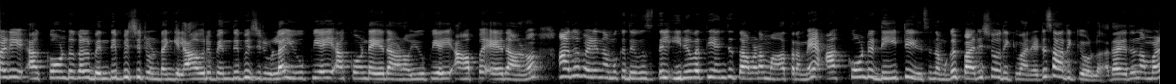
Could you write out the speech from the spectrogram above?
വഴി അക്കൗണ്ടുകൾ ബന്ധിപ്പിച്ചിട്ടുണ്ടെങ്കിൽ ആ ഒരു ബന്ധിപ്പിച്ചിട്ടുള്ള യു പി ഐ അക്കൗണ്ട് ഏതാണോ യു പി ഐ ആപ്പ് ഏതാണോ അതുവഴി നമുക്ക് ദിവസത്തിൽ ഇരുപത്തിയഞ്ച് തവണ മാത്രമേ അക്കൗണ്ട് ഡീറ്റെയിൽസ് നമുക്ക് പരിശോധിക്കുവാനായിട്ട് സാധിക്കുകയുള്ളൂ. അതായത് നമ്മൾ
